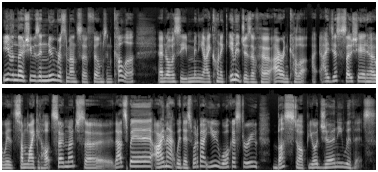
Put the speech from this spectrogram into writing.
Even though she was in numerous amounts of films in color, and obviously many iconic images of her are in color, I, I just associate her with Some Like It Hot so much. So that's where I'm at with this. What about you? Walk us through Bus Stop, your journey with it.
